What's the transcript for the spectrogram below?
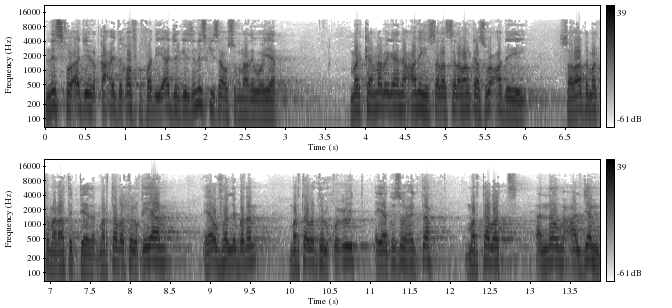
nisfu ajri qaacidi qofka fadhiya ajarkiisa niskiisa u sugnaaday weeyaan marka nabigeena calayhi salatu slam halkaas uu salaadda marka maraatibteeda. Martabat alqiyaam ayaa u fadli badan. Martabat alqucuud ayaa ku soo xigta. Martabat annowm cala aljamb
